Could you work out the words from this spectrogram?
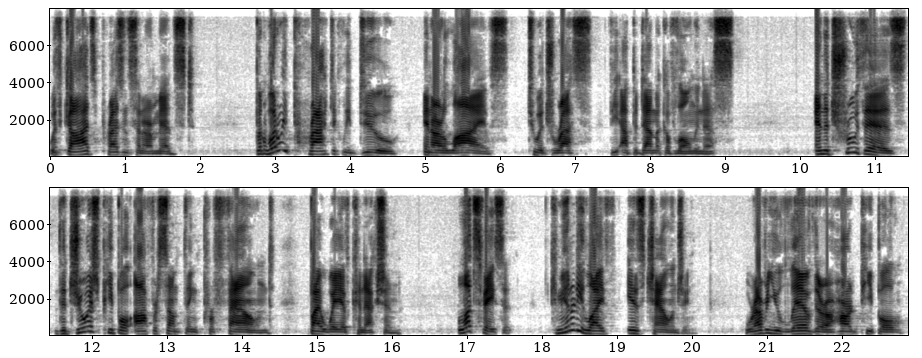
with God's presence in our midst. But what do we practically do in our lives to address the epidemic of loneliness? And the truth is, the Jewish people offer something profound by way of connection. Let's face it, community life is challenging. Wherever you live, there are hard people,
